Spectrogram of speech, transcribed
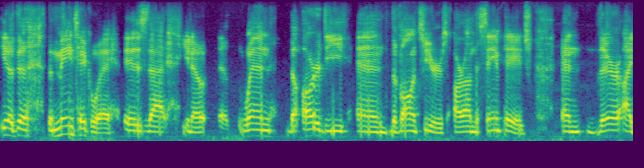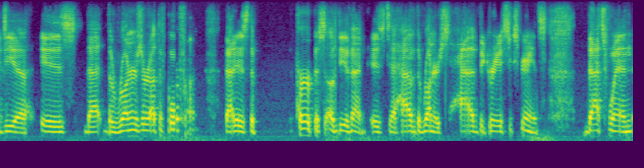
you know the the main takeaway is that you know when the RD and the volunteers are on the same page and their idea is that the runners are at the forefront that is the purpose of the event is to have the runners have the greatest experience that's when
